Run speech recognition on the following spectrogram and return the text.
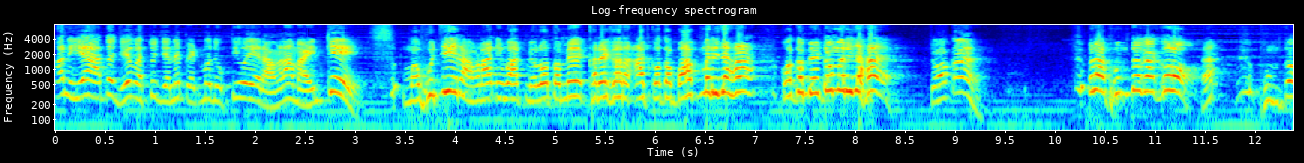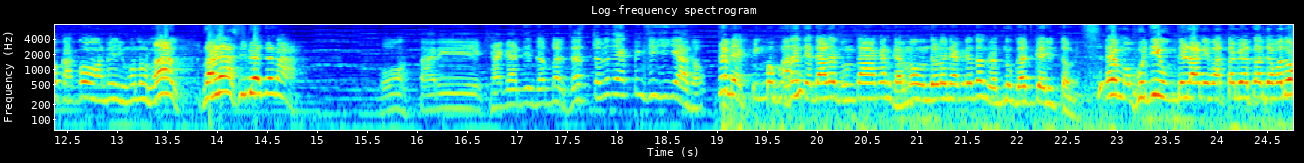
અને એ આ તો જે વસ્તુ જેને પેટમાં દુખતી હોય એ રાવણા માઈન કે. મફુજી રાવણાની વાત મેલો તમે. ખરેખર આજ કો તો બાપ મરી જા કો તો બેટો મરી જાય ચોકર પેલા ફૂમતો કાકો હે? ફૂમતો કાકો અને ઈવાનો લાલ લડ્યા સી બે જણા. ઓહ તારી ખ્યાગારજી જબરજસ્ત તમે તો એક્ટિંગ શીખી ગયા છો. તમે એક્ટિંગમાં અરે તે દાડે ભૂમતા કાકા ઘરમાં ઉંદરડો નીકળ્યો તો ને ગજ કર્યું તમે. એ મફુજી ઉમદેડાની વાત તમે અત્યારે જવા દો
